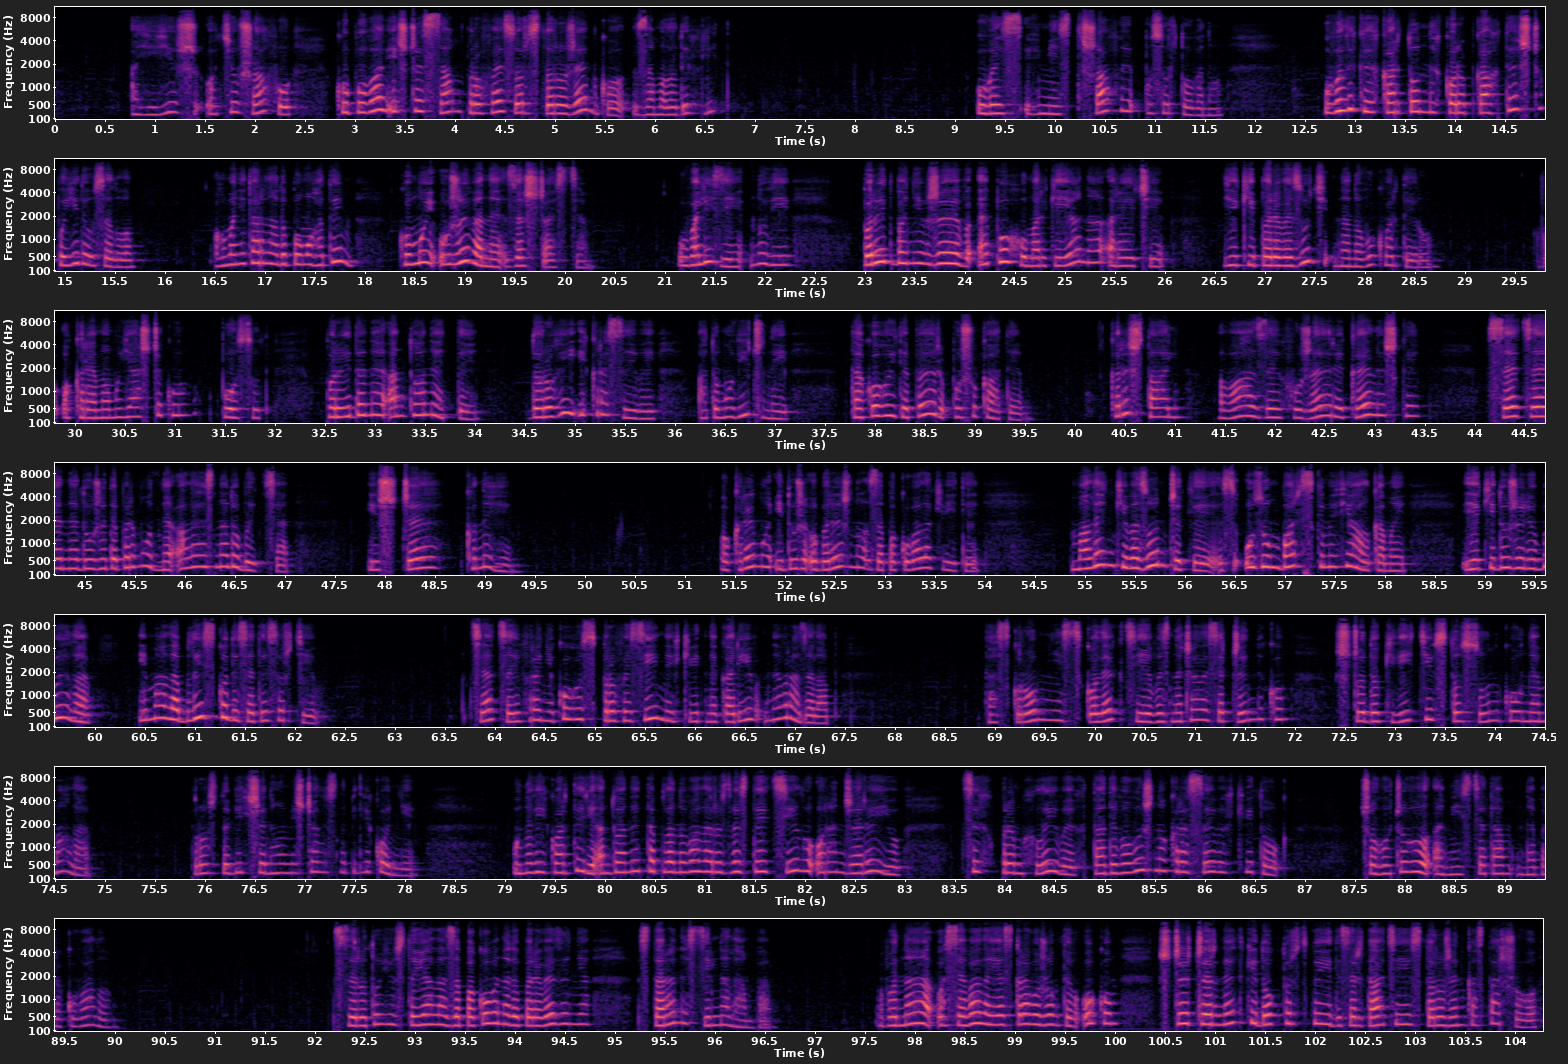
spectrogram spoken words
а її ж оцю шафу купував іще сам професор Стороженко за молодих літ. Увесь вміст шафи посортовано. У великих картонних коробках те, що поїде у село. Гуманітарна допомога тим, кому й уживане за щастя. У валізі нові, придбані вже в епоху Маркіяна речі, які перевезуть на нову квартиру. В окремому ящику посуд, придане Антуанетти, дорогий і красивий, а тому вічний, такого й тепер пошукати. Кришталь, вази, фужери, келишки. Все це не дуже тепер модне, але знадобиться. І ще книги. Окремо і дуже обережно запакувала квіти. Маленькі вазончики з узумбарськими фіалками, які дуже любила і мала близько десяти сортів. Ця цифра нікого з професійних квітникарів не вразила б. Та скромність колекції визначалася чинником, що до квітів стосунку не мала. Просто більше не уміщалось на підвіконні. У новій квартирі Антуанетта планувала розвести цілу оранжерею цих примхливих та дивовижно красивих квіток. Чого-чого, а місця там не бракувало. Сиротою стояла запакована до перевезення стара настільна лампа. Вона осявала яскраво жовтим оком ще чернетки докторської дисертації Стороженка старшого,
